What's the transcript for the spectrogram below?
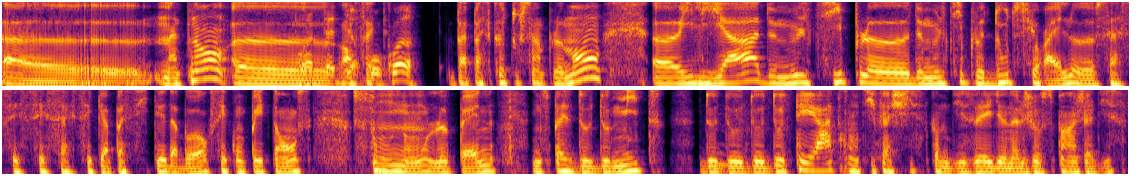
Euh, maintenant, On euh, pourrait peut-être en dire fait, pourquoi. Bah parce que tout simplement, euh, il y a de multiples, de multiples doutes sur elle. Euh, Ça, c'est ses capacités d'abord, ses compétences, son nom, Le Pen, une espèce de, de mythe, de, de, de, de théâtre antifasciste, comme disait Lionel Jospin jadis,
